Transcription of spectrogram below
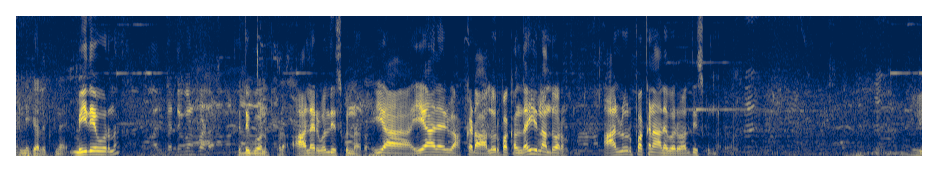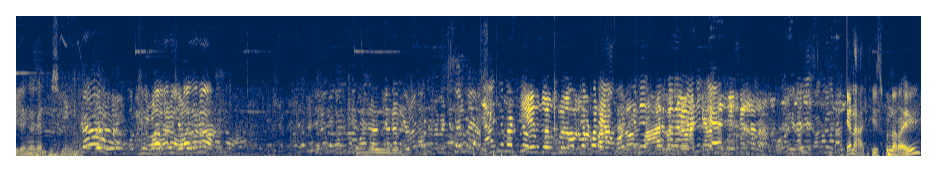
అన్ని కలిపినాయి. మీదే ఊరునా? పెద్ద గోనపాడ. ఆలేరు వాళ్ళు తీసుకున్నారు. ఈ ఏ ఆలేరు? అక్కడ ఆలూరు పక్కనదా? ఈ నందవరం. ఆలూరు పక్కన ఆలేరు వాళ్ళు తీసుకున్నారు. ఈ విధంగా కనిపిస్తున్నాయి. ఏనా? తీసుకున్నారా అవి?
